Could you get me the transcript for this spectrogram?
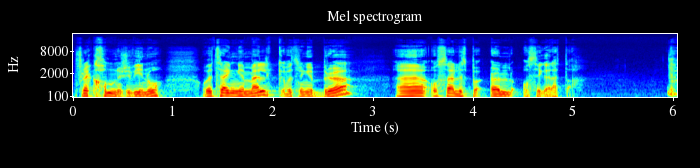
For det kan jo ikke vi nå. Og vi trenger melk, og vi trenger brød. Uh, og så har jeg lyst på øl og sigaretter.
